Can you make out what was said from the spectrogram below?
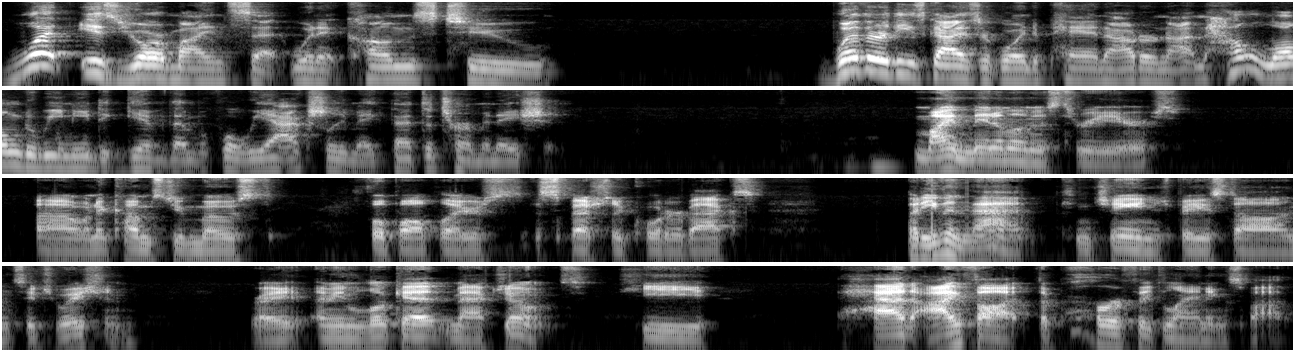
what is your mindset when it comes to whether these guys are going to pan out or not and how long do we need to give them before we actually make that determination? My minimum is three years uh, when it comes to most football players especially quarterbacks. But even that can change based on situation right? I mean look at mac jones. He had i thought the perfect landing spot.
